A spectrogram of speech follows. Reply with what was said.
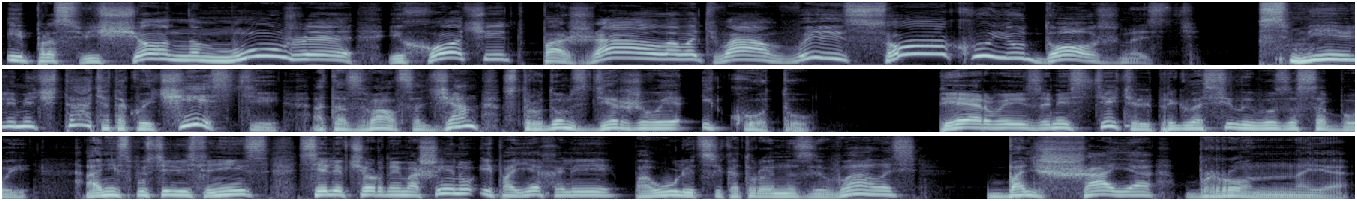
и просвещенном муже и хочет пожаловать вам высокую должность. «Смею ли мечтать о такой чести?» — отозвался Джан, с трудом сдерживая икоту. Первый заместитель пригласил его за собой. Они спустились вниз, сели в черную машину и поехали по улице, которая называлась Большая Бронная.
